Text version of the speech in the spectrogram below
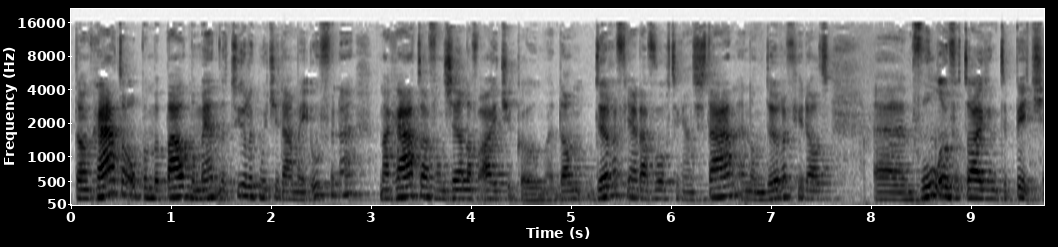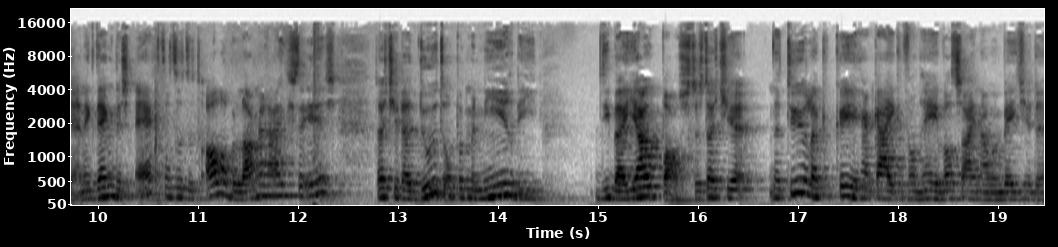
dan gaat er op een bepaald moment, natuurlijk moet je daarmee oefenen, maar gaat daar vanzelf uit je komen. Dan durf je daarvoor te gaan staan en dan durf je dat uh, vol overtuiging te pitchen. En ik denk dus echt dat het het allerbelangrijkste is dat je dat doet op een manier die die bij jou past. Dus dat je natuurlijk kun je gaan kijken van hé, hey, wat zijn nou een beetje de,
